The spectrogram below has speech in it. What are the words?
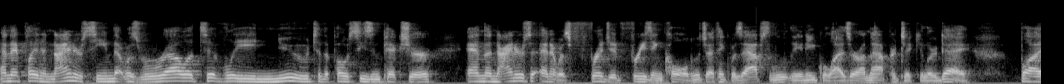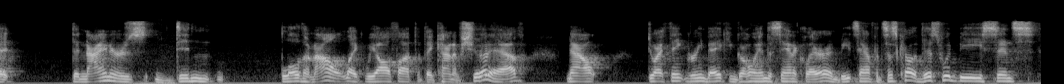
and they played a Niners team that was relatively new to the postseason picture. And the Niners, and it was frigid, freezing cold, which I think was absolutely an equalizer on that particular day. But the Niners didn't blow them out like we all thought that they kind of should have. Now, do I think Green Bay can go into Santa Clara and beat San Francisco? This would be since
